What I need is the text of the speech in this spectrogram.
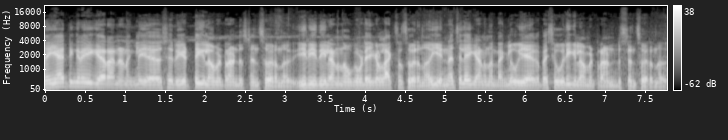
നെയ്യാറ്റിങ്കരയ്ക്ക് കയറാനാണെങ്കിൽ ഏകദേശം ഒരു എട്ട് കിലോമീറ്ററാണ് ഡിസ്റ്റൻസ് വരുന്നത്. ഈ രീതിയിലാണ് നമുക്ക് ഇവിടേക്കുള്ള ആക്സസ് വരുന്നത്. എൻ എച്ചിലേക്കാണെന്നുണ്ടെങ്കിൽ ഏകദേശം ഒരു കിലോമീറ്ററാണ് ഡിസ്റ്റൻസ് വരുന്നത്.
